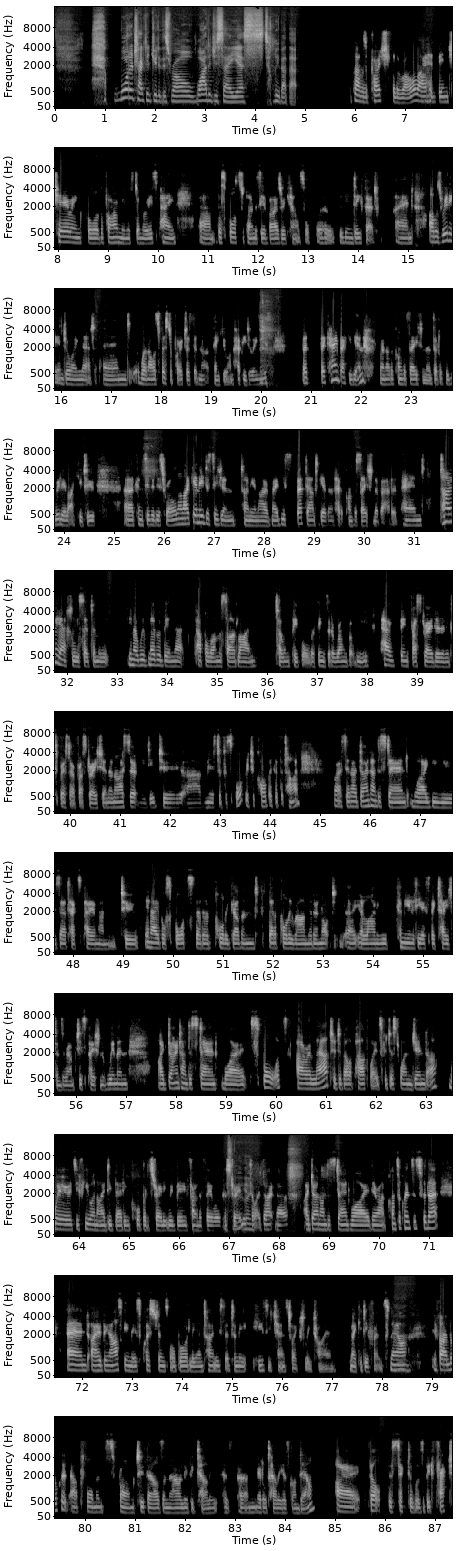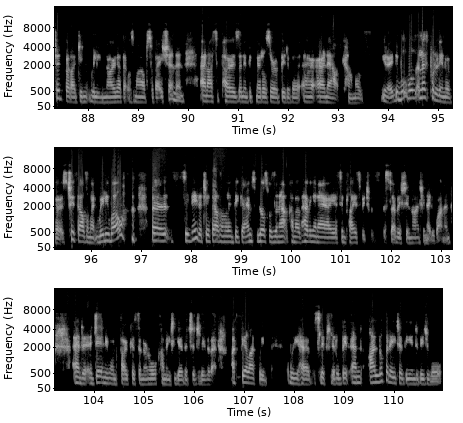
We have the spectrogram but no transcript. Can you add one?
What attracted you to this role? Why did you say yes? Tell me about that. I was approached for the role. I had been chairing for the Foreign Minister, Marise Payne, um, the Sports Diplomacy Advisory Council for her within DFAT. And I was really enjoying that. And when I was first approached, I said, No, thank you, I'm happy doing this. But they came back again for another conversation and said, Look, we'd really like you to uh, consider this role. And like any decision Tony and I have made, we sat down together and had a conversation about it. And Tony actually said to me, You know, we've never been that couple on the sideline telling people the things that are wrong, but we have been frustrated and expressed our frustration. And I certainly did to uh, Minister for Sport, Richard Colbeck, at the time. I said, I don't understand why you use our taxpayer money to enable sports that are poorly governed, that are poorly run, that are not uh, aligning with community expectations around participation of women, I don't understand why sports are allowed to develop pathways for just one gender. Whereas if you and I did that in corporate Australia, we'd be in front of Fair Work Australia. Absolutely. So I don't know. I don't understand why there aren't consequences for that. And I had been asking these questions more broadly, and Tony said to me, here's your chance to actually try and make a difference. Now, mm. if I look at our performance from 2000, our Olympic tally has, um, medal tally has gone down. I felt the sector was a bit fractured, but I didn't really know that. That was my observation, and and I suppose Olympic medals are a bit of a, a an outcome of you know. Well, well, let's put it in reverse. 2000 went really well for Sydney. The 2000 Olympic Games because was an outcome of having an AIS in place, which was established in 1981, and and a, a genuine focus and an all coming together to deliver that. I feel like we we have slipped a little bit, and I look at each of the individual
